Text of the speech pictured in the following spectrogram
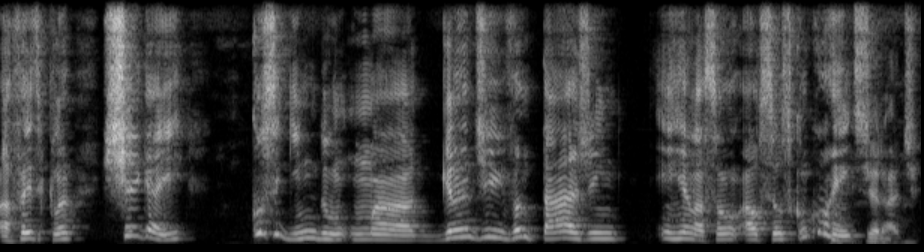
a FaZe Clan chega aí conseguindo uma grande vantagem em relação aos seus concorrentes, Gerard.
